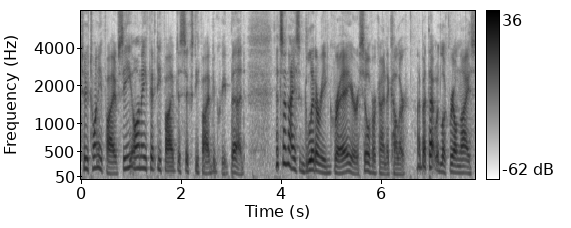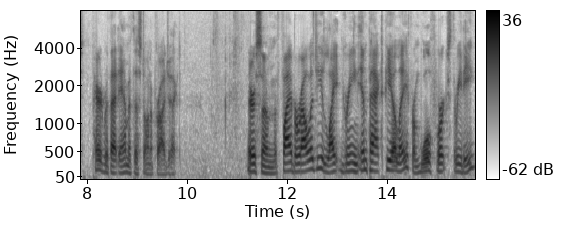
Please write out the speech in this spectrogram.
225C on a 55 to 65 degree bed. It's a nice glittery gray or silver kind of color. I bet that would look real nice paired with that amethyst on a project. There's some Fiberology Light Green Impact PLA from Wolfworks 3D.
